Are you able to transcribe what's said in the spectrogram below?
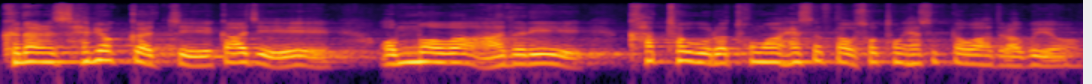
그날 새벽까지까지 엄마와 아들이 카톡으로 통화했었다고 소통했었다고 하더라고요.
